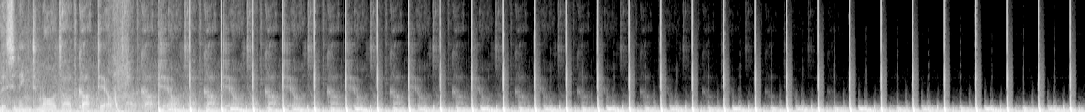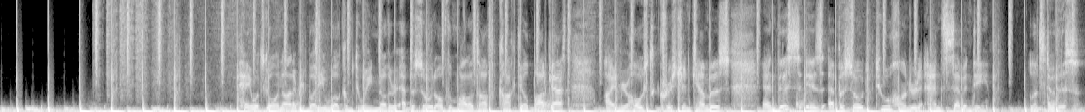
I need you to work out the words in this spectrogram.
listening to Molotov Cocktail. Molotov Cocktail. Molotov Cocktail. Molotov Cocktail. Going on, everybody? Welcome to another episode of the Molotov Cocktail Podcast. I am your host, Christian Cambas, and this is episode 270. Let's do this.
